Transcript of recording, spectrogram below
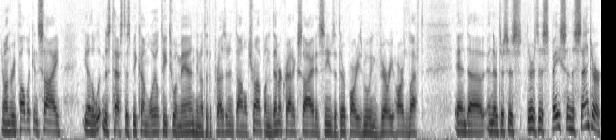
You know, on the Republican side, you know, the litmus test has become loyalty to a man, you know, to the president, Donald Trump. On the Democratic side, it seems that their party is moving very hard left. And, uh, and there's, this, there's this space in the center,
